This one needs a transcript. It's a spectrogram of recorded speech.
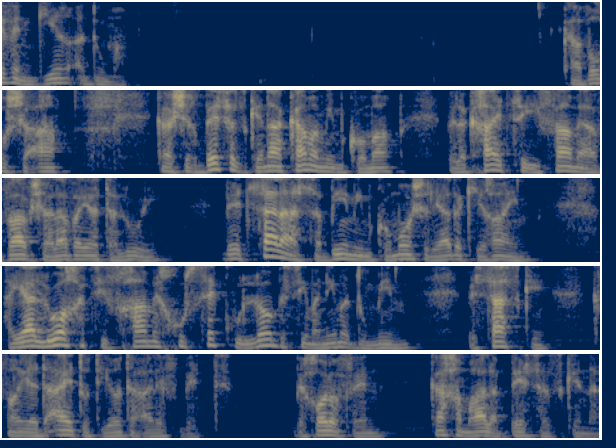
אבן גיר אדומה. כעבור שעה, כאשר בס הזקנה קמה ממקומה ולקחה את סעיפה מהוו שעליו היה תלוי, ואת סל העשבים ממקומו שליד הקיריים, היה לוח הצפחה מכוסה כולו בסימנים אדומים, וססקי כבר ידעה את אותיות האלף-בית. בכל אופן, כך אמרה לה בס הזקנה.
